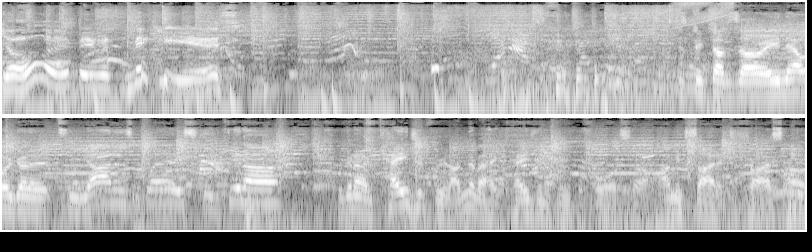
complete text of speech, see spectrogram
You're hula hooping with Mickey ears. Just picked up Zoe. Now we're gonna Tiana's place for dinner. We're gonna have Cajun food. I've never had Cajun food before, so I'm excited to try some.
